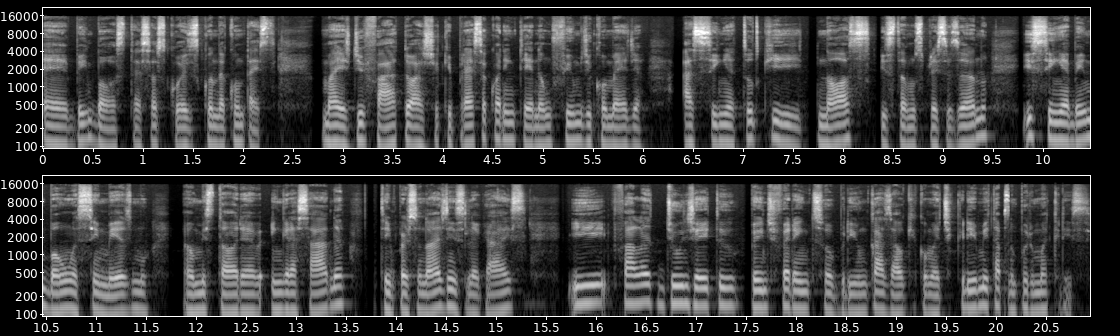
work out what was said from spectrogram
é bem bosta essas coisas quando acontecem. Mas de fato, eu acho que para essa quarentena, um filme de comédia assim é tudo que nós estamos precisando. E sim, é bem bom assim mesmo. É uma história engraçada, tem personagens legais e fala de um jeito bem diferente sobre um casal que comete crime e tá passando por uma crise.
